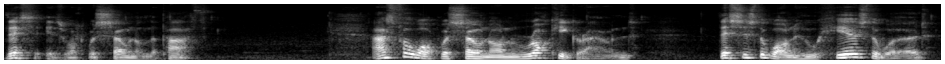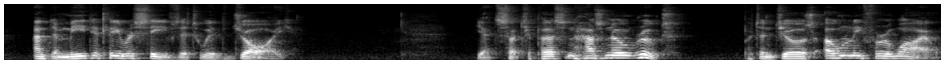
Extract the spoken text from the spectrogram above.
This is what was sown on the path. As for what was sown on rocky ground, this is the one who hears the word and immediately receives it with joy. Yet such a person has no root, but endures only for a while.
